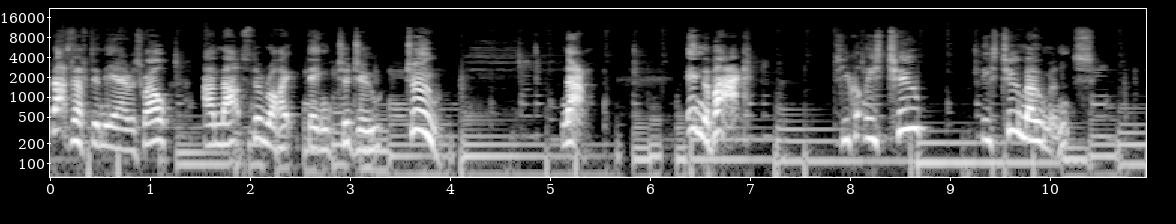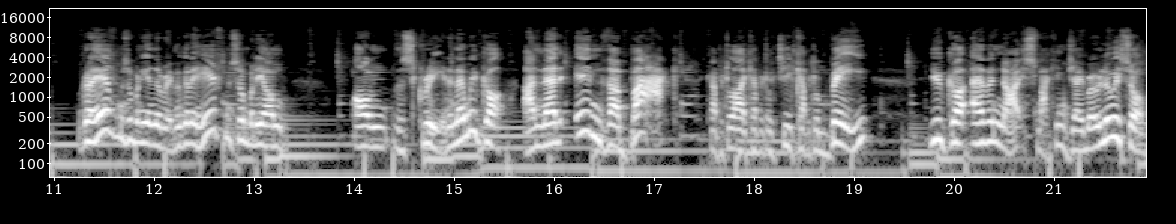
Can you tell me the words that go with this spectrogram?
That's left in the air as well, and that's the right thing to do too. Now, in the back. So you've got these two these two moments. We're going to hear from somebody in the ring. We're going to hear from somebody on on the screen, and then we've got and then in the back, capital I, capital G, capital B, you've got Evan Knight smacking J. Ro Lewis up,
